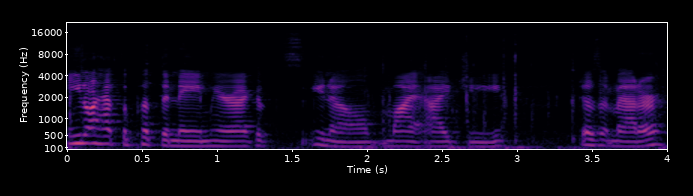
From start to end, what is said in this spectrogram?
you don't have to put the name here. I could, you know, my IG. Doesn't matter.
